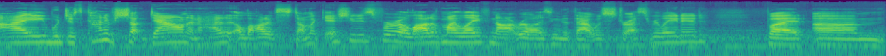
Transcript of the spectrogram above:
I would just kind of shut down and I had a lot of stomach issues for a lot of my life, not realizing that that was stress related. But um,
